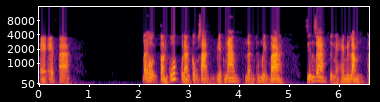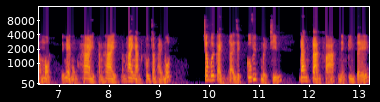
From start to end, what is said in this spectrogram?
EFA. Đại hội toàn quốc của Đảng Cộng sản Việt Nam lần thứ 13 diễn ra từ ngày 25 tháng 1 đến ngày 2 tháng 2 năm 2021 trong bối cảnh đại dịch COVID-19 đang tàn phá nền kinh tế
